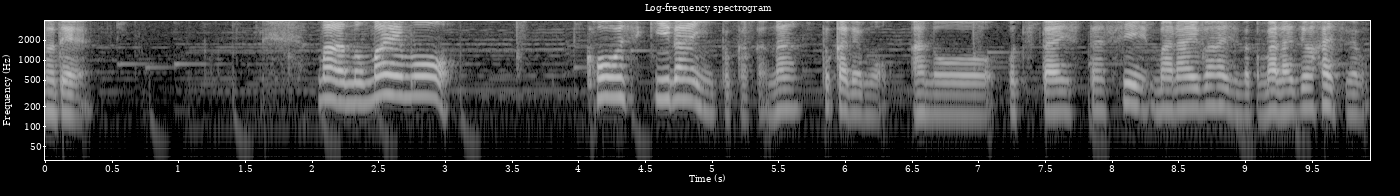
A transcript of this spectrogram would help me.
ので、まあ、あの、前も、公式 LINE とかかなとかでも、あのお伝えしたし、まあ、ライブ配信とか、まあ、ラジオ配信でも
